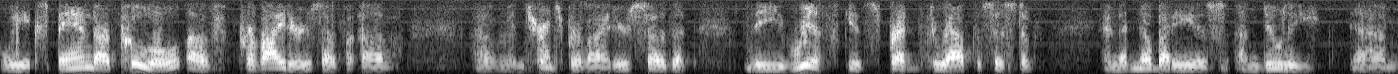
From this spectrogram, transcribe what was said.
We expand our pool of providers of, of of insurance providers so that the risk is spread throughout the system and that nobody is unduly um,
